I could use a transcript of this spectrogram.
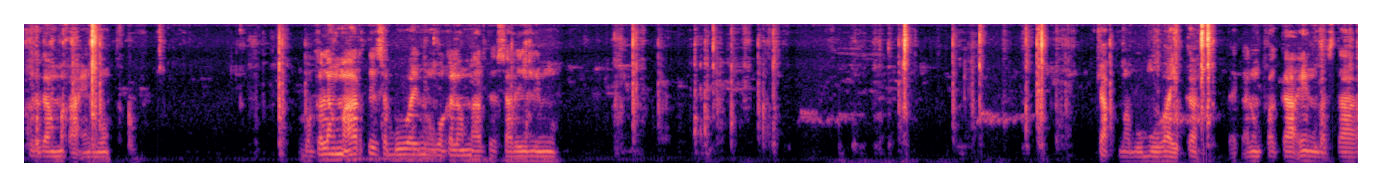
Talagang makain mo. Huwag ka lang maarte sa buhay mo, huwag ka lang maarte sa sarili mo. Tsak, mabubuhay ka. Kahit anong pagkain, basta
